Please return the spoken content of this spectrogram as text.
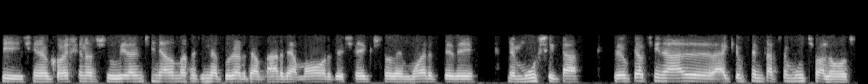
si, si en el colegio nos hubiera enseñado más asignaturas de hablar de amor, de sexo, de muerte, de, de música, creo que al final hay que enfrentarse mucho a los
